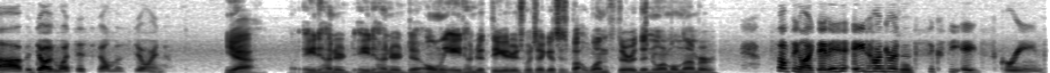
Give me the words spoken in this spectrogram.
uh, done what this film is doing. Yeah, 800, 800, uh, only 800 theaters, which I guess is about one third the normal number. Something like that. 868 screens.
